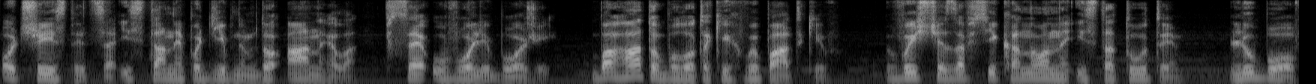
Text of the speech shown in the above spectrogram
очиститься і стане подібним до ангела, все у волі Божій. Багато було таких випадків. Вище за всі канони і статути любов.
